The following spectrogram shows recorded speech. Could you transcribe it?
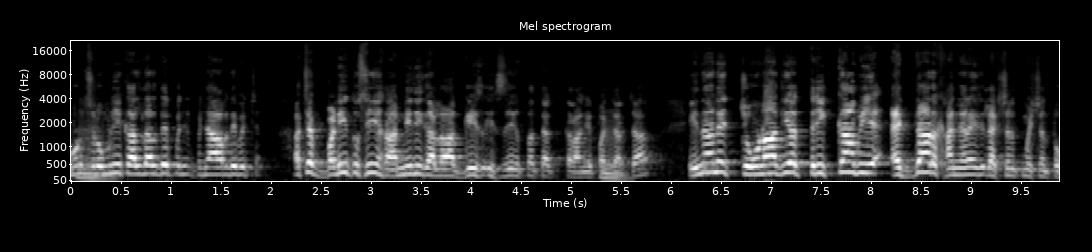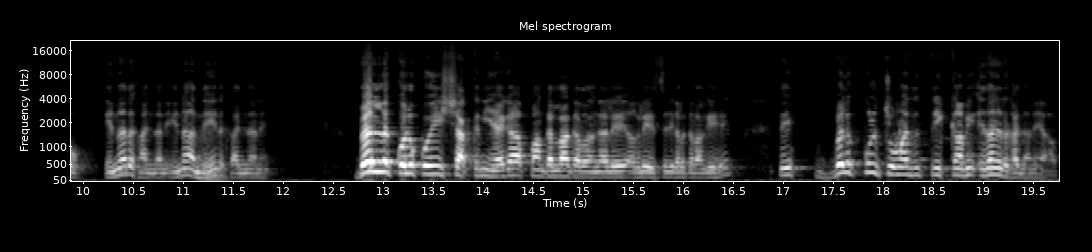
ਹੁਣ ਸ਼੍ਰੋਮਣੀ ਅਕਾਲੀ ਦਲ ਦੇ ਪੰਜ- ਪੰਜਾਬ ਦੇ ਵਿੱਚ। ਅੱਛਾ ਬੜੀ ਤੁਸੀਂ ਹੈਰਾਨੀ ਦੀ ਗੱਲ ਆ ਅੱਗੇ ਇਸ- ਇਸ ਚੱਕ ਕਰਾਂਗੇ ਆਪਾਂ ਚਰਚਾ। ਇਹਨਾਂ ਨੇ ਚੋਣਾਂ ਦੀਆਂ ਤਰੀਕਾਂ ਵੀ ਐਦਾਂ ਰਖਾਈਆਂ ਨੇ ਇਲੈਕਸ਼ਨ ਕਮਿਸ਼ਨ ਤੋਂ। ਇਹਨਾਂ ਰਖਾਈਆਂ ਨੇ ਇਹਨਾਂ ਨੇ ਰਖਾਈਆਂ ਨੇ। ਬਿਲਕੁਲ ਕੋਈ ਸ਼ੱਕ ਨਹੀਂ ਹੈਗਾ ਆਪਾਂ ਗੱਲਾਂ ਕਰਾਂਗੇ ਅਗਲੇ ਅਗਲੇ ਹਿੱਸੇ 'ਚ ਗੱਲ ਕਰਾਂਗੇ ਇਹ। ਤੇ ਬਿਲਕੁਲ ਚੋਣਾਂ ਦੇ ਤਰੀਕਾਂ ਵੀ ਇਹਨਾਂ ਨੇ ਰਖਾਈਆਂ ਨੇ ਆਪ।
